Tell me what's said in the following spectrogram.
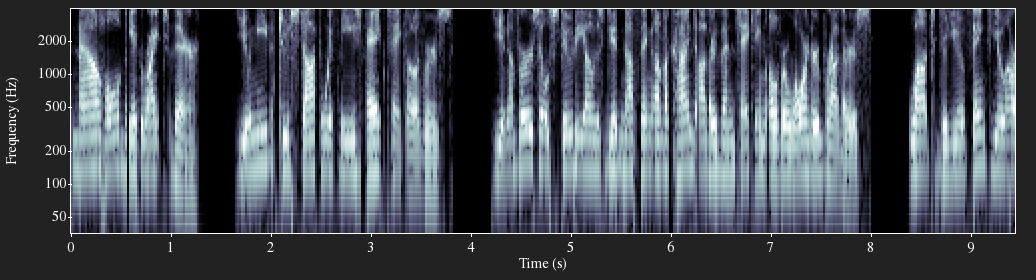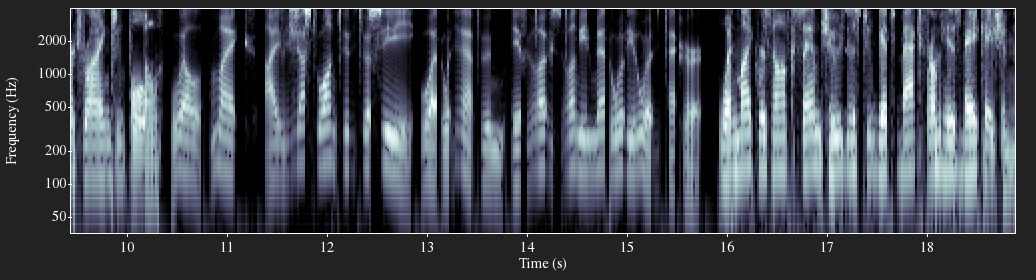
Now hold it right there. You need to stop with these fake takeovers. Universal Studios did nothing of a kind other than taking over Warner Brothers. What do you think you are trying to pull? Well, Mike, I just wanted to see what would happen if Bugs Bunny met Woody Woodpecker. When Microsoft Sam chooses to get back from his vacation,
